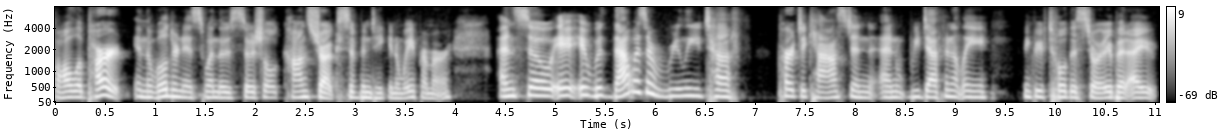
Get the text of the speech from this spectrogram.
fall apart in the wilderness when those social constructs have been taken away from her? And so it, it was that was a really tough part to cast and and we definitely think we've told this story, but I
